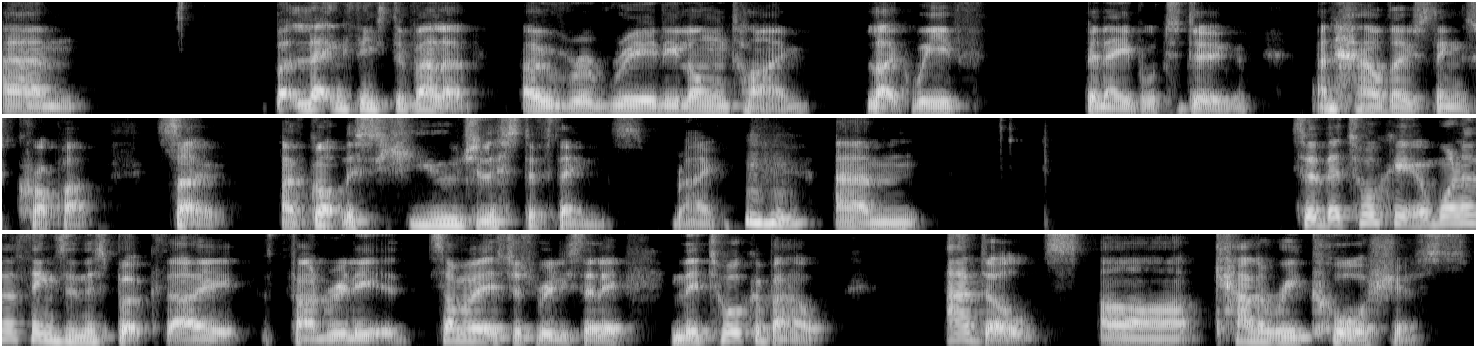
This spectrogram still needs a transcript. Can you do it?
um, but letting things develop over a really long time, like we've been able to do and how those things crop up. So I've got this huge list of things, right? Mhm. Um, so they're talking, one of the things in this book that I found really, some of it is just really silly. And they talk about adults are calorie cautious,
